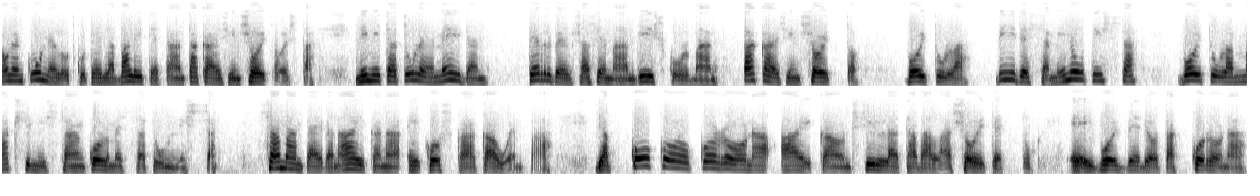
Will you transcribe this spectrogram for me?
olen kuunnellut, kun teillä valitetaan takaisin soitoista. Niin mitä tulee meidän terveysasemaan Viiskulmaan, takaisin soitto voi tulla viidessä minuutissa, voi tulla maksimissaan kolmessa tunnissa. Saman päivän aikana ei koskaan kauempaa. Ja koko korona-aika on sillä tavalla soitettu. Ei voi vedota koronaa.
